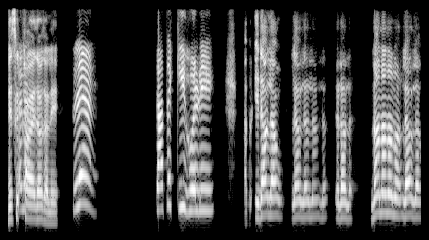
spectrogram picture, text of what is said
বিস্কুট খাওয়াই দাও তাহলে। লেন তাতে কি হলি? আচ্ছা, এটাও লাও লাও লাও লাও লাও এটাও লাও। না না না না লাও লাও।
